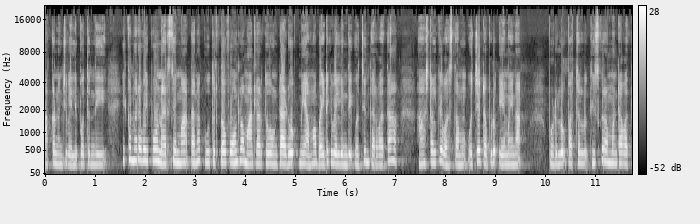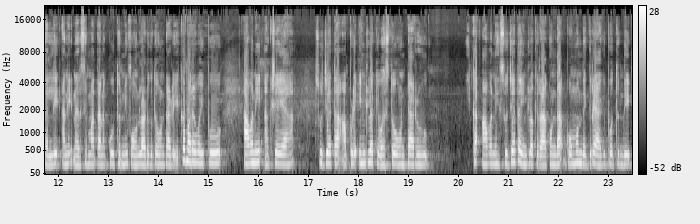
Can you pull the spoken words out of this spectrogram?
అక్కడి నుంచి వెళ్ళిపోతుంది. ఇక మరోవైపు నరసింహ తన కూతురుతో ఫోన్లో మాట్లాడుతూ ఉంటాడు. మీ అమ్మ బయటికి వెళ్ళింది. వచ్చిన తర్వాత హాస్టల్కి వస్తాము. వచ్చేటప్పుడు ఏమైనా పొడులు పచ్చళ్ళు తీసుకురమ్మంటావా తల్లి అని నరసింహ తన కూతుర్ని ఫోన్లో అడుగుతూ ఉంటాడు. ఇక మరోవైపు అవని అక్షయ సుజాత అప్పుడు ఇంట్లోకి వస్తూ ఉంటారు. ఇక ఆవని సుజాత ఇంట్లోకి రాకుండా గుమ్మం దగ్గరే ఆగిపోతుంది.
